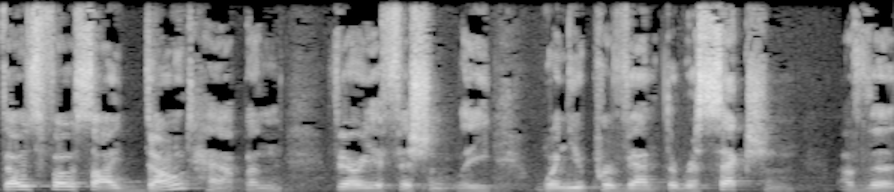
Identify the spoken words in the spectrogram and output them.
Those foci don't happen very efficiently when you prevent the resection of the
